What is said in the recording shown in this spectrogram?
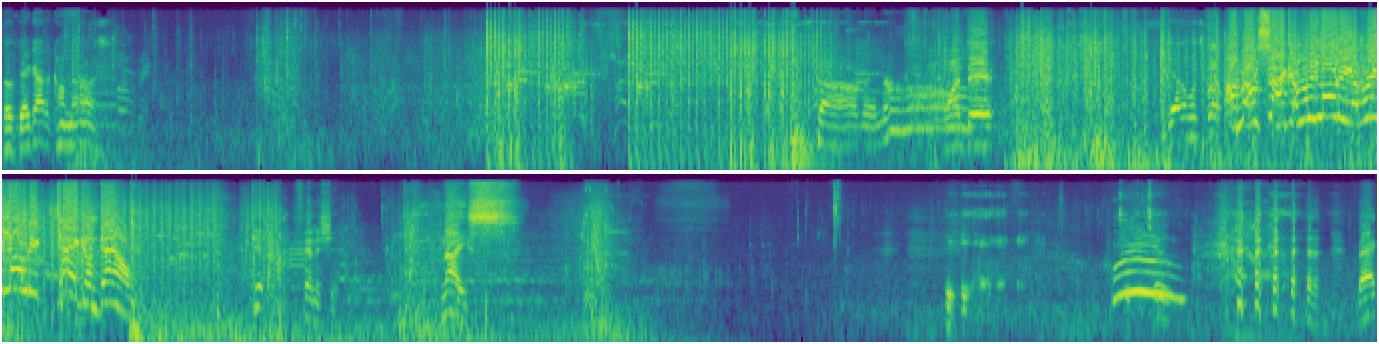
Look, they gotta come to us. Moving. One dead. The other one's broke. I'm, I'm sorry, I'm reloading, I'm reloading! Tag him down! Get, finish it. Nice. Woo! back,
